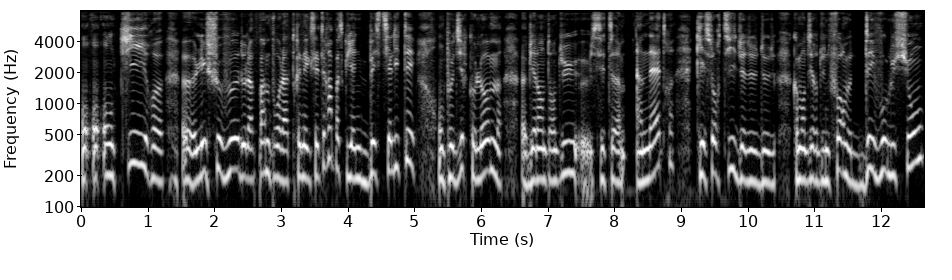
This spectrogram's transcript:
on, on- on tire euh, les cheveux de la femme pour la traîner, etc. Parce qu'il y a une On peut dire que l'homme, euh, bien entendu, euh, c'est un, être qui est sorti de, comment dire d'une forme d'évolution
